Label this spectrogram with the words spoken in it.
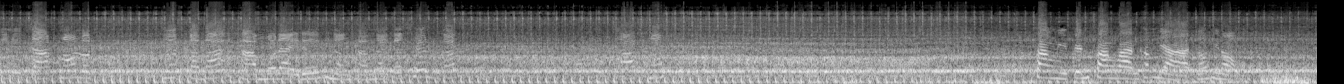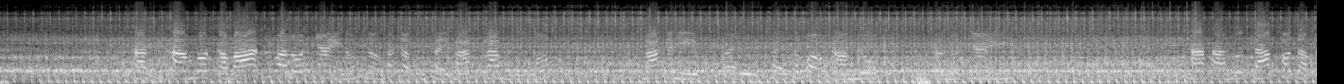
ก็รถจักรเนาะรถรถกระบะขามโมได้เด้อพี่น้องถามได้ก็คนกับ ครับเนาะฝั่งนี้เป็นฝั่งบ้านคำหยาดเนาะพี่น้องถ้าสิขามรถกระบะหรือว่ารถใหญ่เนาะพี่น้องเขาจะต้องใส่บักล่ำเนาะบักอันนี้ไปใส่เฉพาะขามรถขามรถใหญ่ถ้าขามรถจักรเขาจะป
